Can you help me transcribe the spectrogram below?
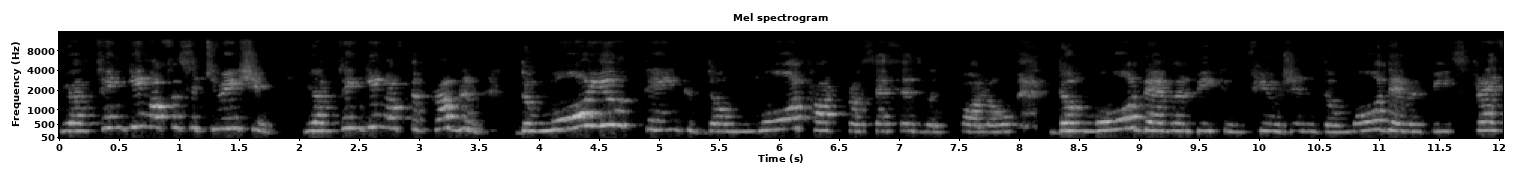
You're thinking of a situation, you're thinking of the problem. The more you think, the more thought processes will follow, the more there will be confusion, the more there will be stress,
